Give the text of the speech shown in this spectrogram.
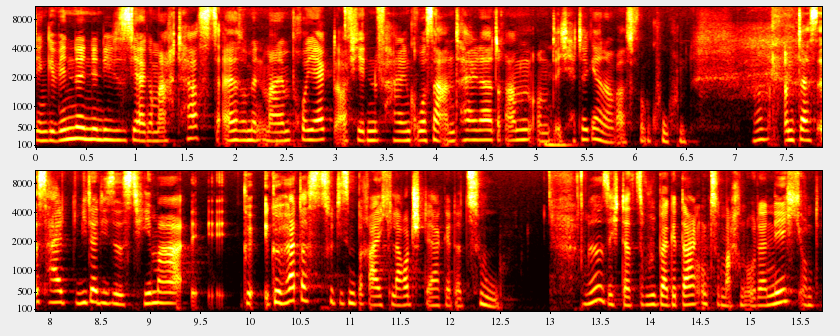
den Gewinn, den du dieses Jahr gemacht hast, also mit meinem Projekt auf jeden Fall ein großer Anteil daran und ich hätte gerne was vom Kuchen. Und das ist halt wieder dieses Thema, gehört das zu diesem Bereich Lautstärke dazu? Ne, sich darüber Gedanken zu machen oder nicht. Und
